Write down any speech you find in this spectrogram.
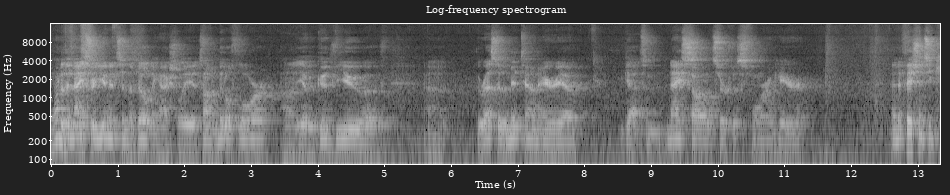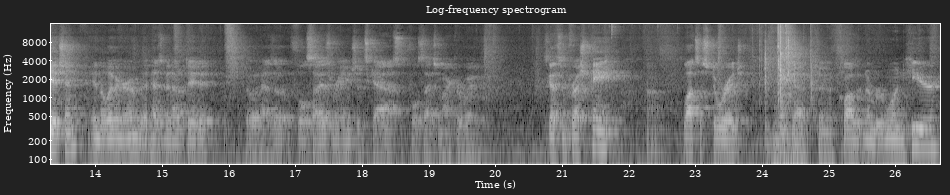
one of the nicer units in the building actually. It's on the middle floor. Uh, you have a good view of uh, the rest of the Midtown area we got some nice solid surface flooring here. An efficiency kitchen in the living room that has been updated. So it has a full-size range, it's gas, full-size microwave. It's got some fresh paint, uh, lots of storage. Got uh, closet number one here.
